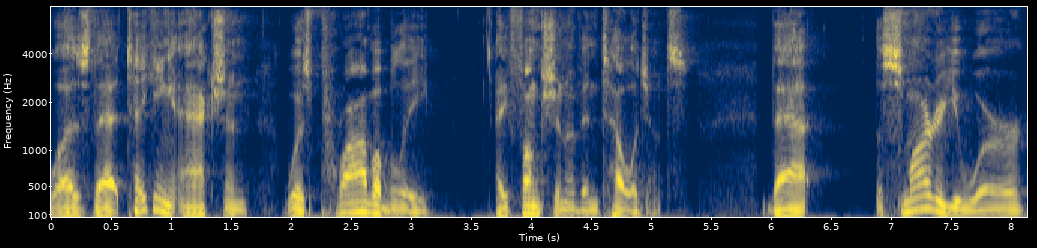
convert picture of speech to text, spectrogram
was that taking action was probably a function of intelligence. That the smarter you were,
